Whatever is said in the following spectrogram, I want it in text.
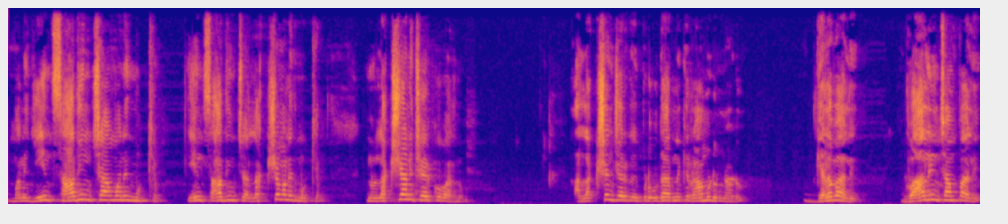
మనం ఏం సాధించాము అనేది ముఖ్యం. ఏం సాధించా లక్ష్యం అనేది ముఖ్యం. నువ్వు లక్ష్యాన్ని చేరుకోవాలి నువ్వు. ఆ లక్ష్యం చేరుకో ఇప్పుడు ఉదాహరణకి రాముడు ఉన్నాడు. గెలవాలి. వాళ్ళని చంపాలి.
